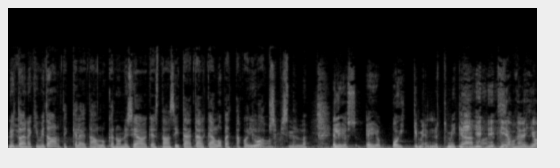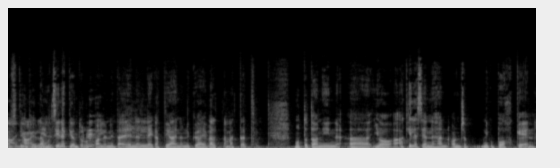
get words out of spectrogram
nyt Joo. ainakin mitä artikkeleita on lukenut, niin siellä oikeastaan sitä, että älkää lopettako Joo, juoksemista. Kyllä. Eli jos ei ole poikki mennyt mikään, vaan että joo, niin joo, joo, kyllä. Mutta siinäkin on tullut paljon niitä. Ennen leikattiin aina, nykyään ei välttämättä. Mutta tota niin, äh, joo, akillesjännehän on se niin pohkeen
